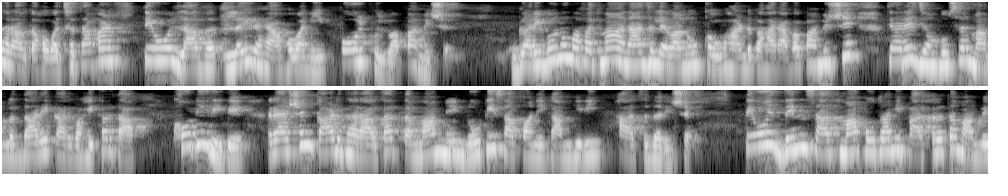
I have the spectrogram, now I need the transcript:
ધરાવતા હોવા છતાં પણ તેઓ લાભ લઈ રહ્યા હોવાની પોલ ખુલવા પામી છે. ગરીબોનું મફતમાં અનાજ લેવાનું કૌભાંડ બહાર આવવા પામ્યું છે, ત્યારે જંબુસર મામલતદારે કાર્યવાહી કરતા ખોટી રીતે રેશન કાર્ડ ધરાવતા તમામને નોટિસ આપવાની કામગીરી હાથ ધરી છે. તેઓએ દિન સાતમાં પોતાની પાત્રતા મામલે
